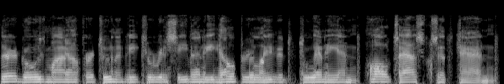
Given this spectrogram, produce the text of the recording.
there goes my opportunity to receive any help related to any and all tasks at hand,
